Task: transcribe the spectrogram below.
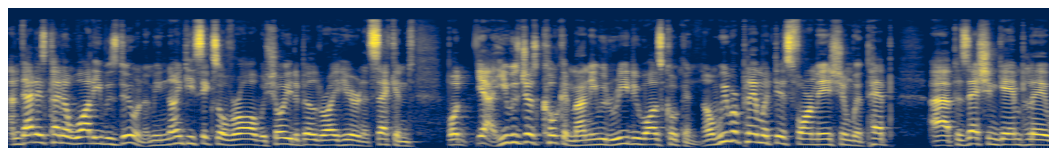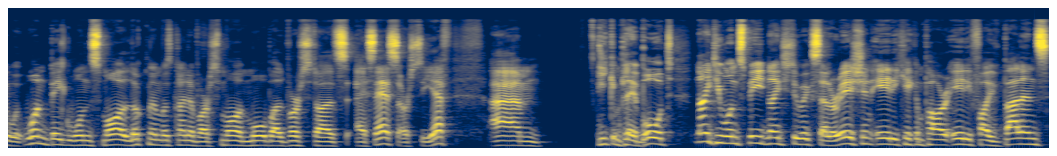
And that is kind of what he was doing. I mean, 96 overall. We'll show you the build right here in a second. But yeah, he was just cooking, man. He really was cooking. Now, we were playing with this formation with Pep. Uh, possession gameplay with one big, one small. Lookman was kind of our small, mobile, versatile SS or CF. Um, he can play both 91 speed, 92 acceleration, 80 kicking power, 85 balance,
